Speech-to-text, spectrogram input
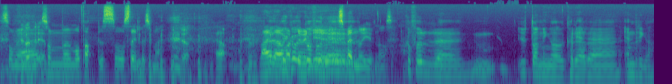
som, av jeg, dren. som må tappes og stelles med. Ja. Ja. Nei, det har vært hvorfor, veldig spennende og givende. Altså. Hvorfor uh, utdanning og karriereendringer?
